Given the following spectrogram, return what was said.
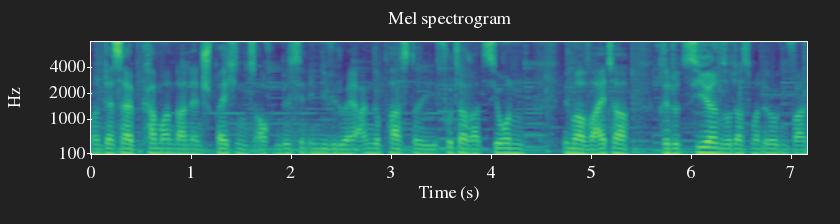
und deshalb kann man dann entsprechend auch ein bisschen individuell angepasst die Futterrationen immer weiter reduzieren, sodass man irgendwann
